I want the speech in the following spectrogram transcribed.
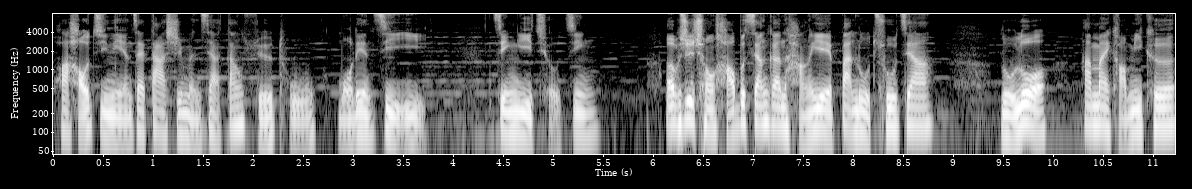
花好几年在大师门下当学徒，磨练技艺，精益求精，而不是从毫不相干的行业半路出家。鲁洛和麦考密科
